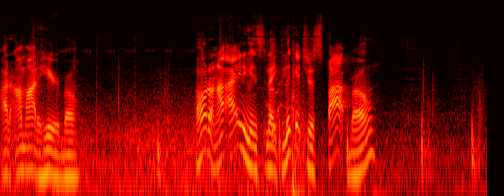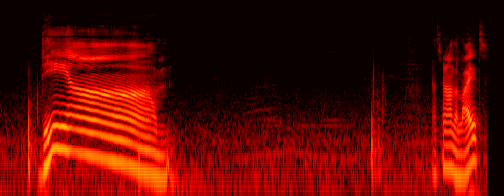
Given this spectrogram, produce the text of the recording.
I, I'm out of here, bro. Hold on, I, I didn't even, like, look at your spot, bro. Damn. I turn on the lights?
